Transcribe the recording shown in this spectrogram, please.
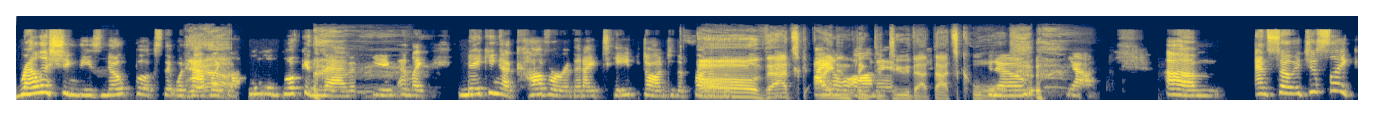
relishing these notebooks that would have like Yeah. a whole book in them and being and like making a cover that I taped onto the front of Oh, that's I didn't think to it. do that. That's cool. you know, yeah. Um, and so it just like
